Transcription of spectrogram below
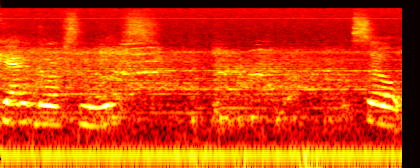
Ganondorf's moves. So,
